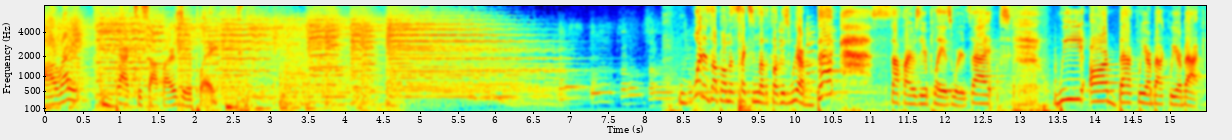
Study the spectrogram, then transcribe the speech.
All right, back to Sapphire's Earplay. What is up, all my sexy motherfuckers? We are back. Sapphire's Earplay is where it's at. We are back. We are back. We are back.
